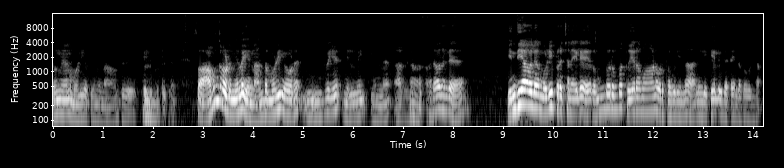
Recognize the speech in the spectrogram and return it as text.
தொன்மையான மொழி அப்படின்னு நான் வந்து கேள்விப்பட்டிருக்கிறேன். ஸோ அவங்களோட நிலை என்ன? அந்த மொழியோட இன்றைய நிலை என்ன? அது அதாவதுங்க இந்தியாவில் மொழி பிரச்சனையிலே ரொம்ப ரொம்ப துயரமான ஒரு பகுதின்னா நீங்கள் கேள்வி கேட்ட இந்த பகுதி தான்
